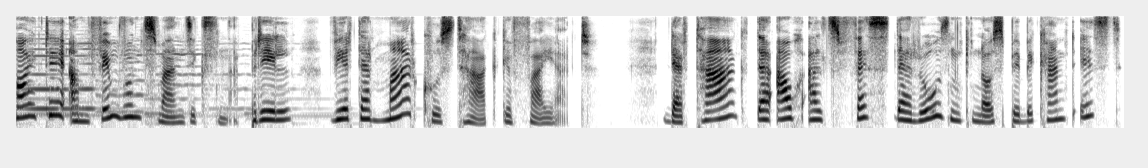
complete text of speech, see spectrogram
Heute am 25. April wird der Markustag gefeiert. Der Tag, der auch als Fest der Rosenknospe bekannt ist,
